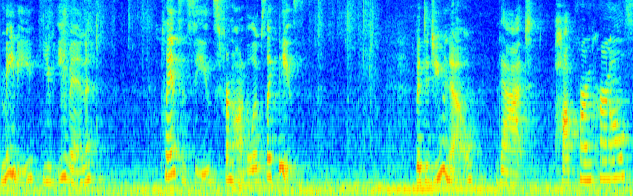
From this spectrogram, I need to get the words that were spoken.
Maybe you've even planted seeds from envelopes like these. But did you know that popcorn kernels,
